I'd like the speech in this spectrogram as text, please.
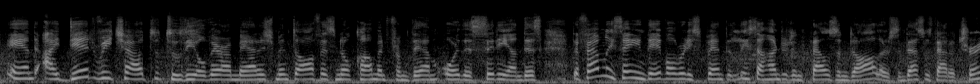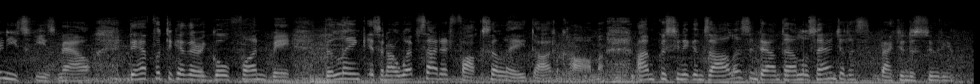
And I did reach out to, to, the Olvera management office. No comment from them or the city on this. The family saying they've already spent at least $100,000, and that's without attorney's fees now. They have put together a GoFundMe. The link is on our website at foxla.com. I'm Christina Gonzalez in downtown Los Angeles. Back in the studio.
